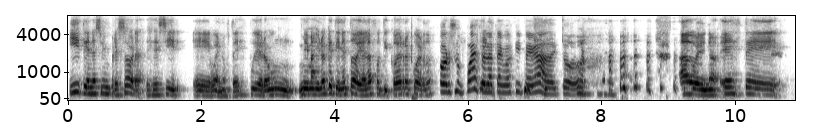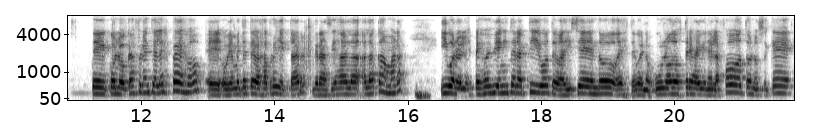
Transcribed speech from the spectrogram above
y tiene su impresora. Es decir, eh, bueno, ustedes pudieron, me imagino que tienen todavía la fotico de recuerdo. Por supuesto, la tengo aquí pegada y todo. ah, bueno, este, te colocas frente al espejo, eh, obviamente te vas a proyectar gracias a la, a la, cámara. Y bueno, el espejo es bien interactivo, te va diciendo, este, bueno, uno, dos, tres, ahí viene la foto, no sé qué,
